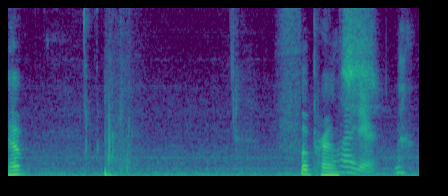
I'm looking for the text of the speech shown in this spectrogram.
Yep. Oh, Footprints. hi there.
